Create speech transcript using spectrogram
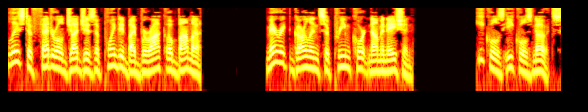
List of federal judges appointed by Barack Obama. Merrick Garland Supreme Court nomination. Notes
